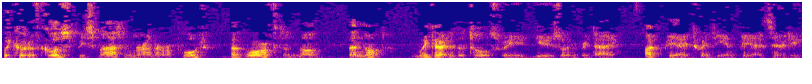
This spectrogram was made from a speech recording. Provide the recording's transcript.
We could of course be smart and run a report, but more often not, than not, we go to the tools we use every day, like PA20 and PA30.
